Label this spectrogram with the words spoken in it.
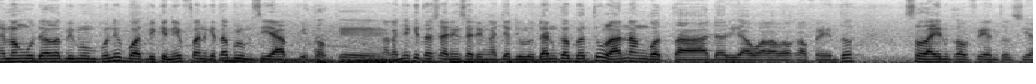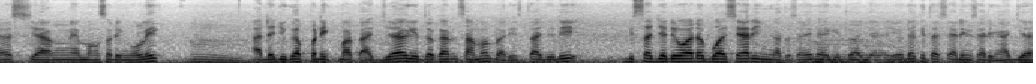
emang udah lebih mumpuni buat bikin event kita belum siap gitu Oke. makanya kita sharing-sharing aja dulu dan kebetulan anggota dari awal-awal kafe itu selain coffee enthusiast yang emang sering ngulik Hmm. ada juga penikmat aja gitu kan sama barista jadi bisa jadi wadah buat sharing atau saya kayak gitu aja ya udah kita sharing-sharing aja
